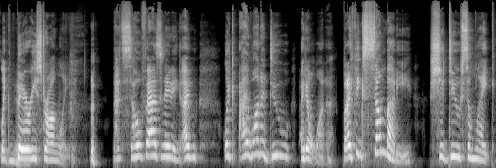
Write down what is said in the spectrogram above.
Like very strongly. That's so fascinating. I'm like, I want to do, I don't want to, but I think somebody should do some like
